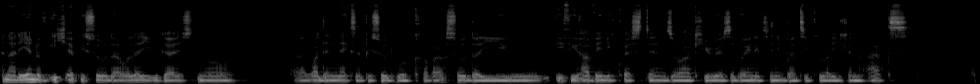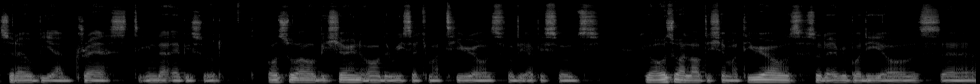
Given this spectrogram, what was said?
And at the end of each episode, I will let you guys know uh, what the next episode will cover so that you, if you have any questions or are curious about anything in particular, you can ask so that will be addressed in that episode. Also, I will be sharing all the research materials for the episodes you are also allowed to share materials so that everybody else uh,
